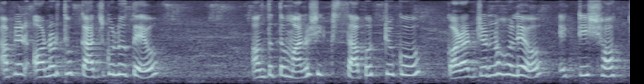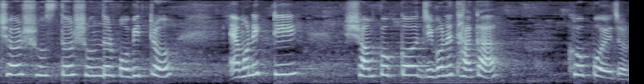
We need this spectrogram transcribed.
আপনার অনর্থক কাজগুলোতেও অন্তত মানসিক সাপোর্টটুকু করার জন্য হলেও একটি স্বচ্ছ, সুস্থ, সুন্দর, পবিত্র, এমন একটি সম্পর্ক জীবনে থাকা খুব প্রয়োজন।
